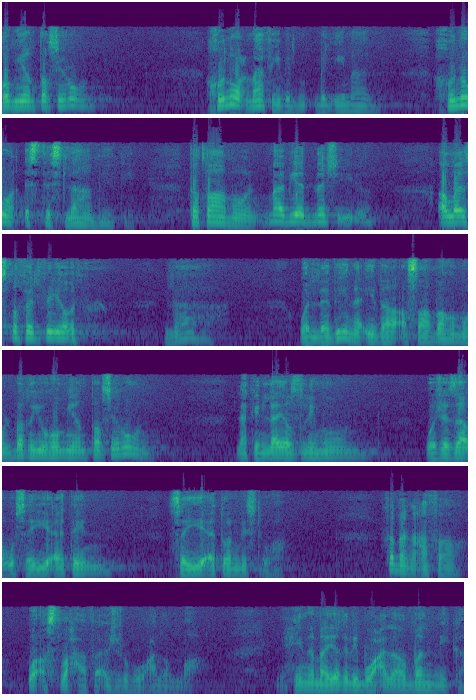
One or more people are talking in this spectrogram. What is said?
هم ينتصرون. خنوع ما في بالإيمان. خنوع استسلام هيك تطامن ما بيدنا شيء الله يصطفل فيهم. لا. والذين إذا أصابهم البغي هم ينتصرون. لكن لا يظلمون. وجزاء سيئة سيئة مثلها. فمن عفا وأصلح فأجره على الله. حينما يغلب على ظنك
